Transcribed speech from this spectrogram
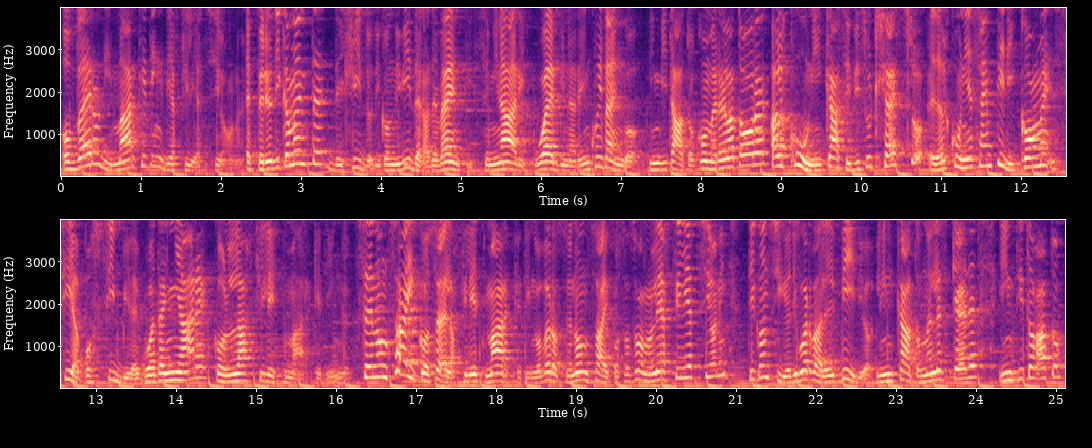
ovvero di marketing di affiliazione e periodicamente decido di condividere ad eventi, seminari, webinar in cui vengo invitato come relatore alcuni casi di successo ed alcuni esempi di come sia possibile guadagnare con l'affiliate marketing. Se non sai cos'è l'affiliate marketing, ovvero se non sai cosa sono le affiliazioni, ti consiglio di guardare il video linkato nelle schede intitolato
